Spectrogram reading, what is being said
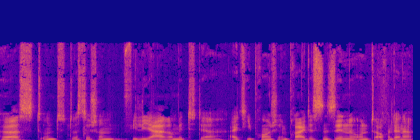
hörst und du hast ja schon viele Jahre mit der IT-Branche im breitesten Sinne und auch in deiner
